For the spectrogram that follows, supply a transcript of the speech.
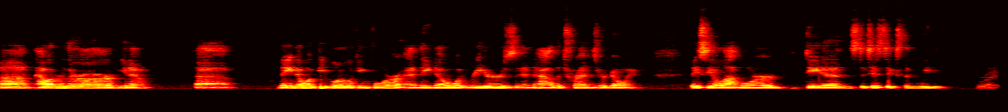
Um, however, there are, you know, uh, they know what people are looking for and they know what readers and how the trends are going. They see a lot more data and statistics than we do. Right.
